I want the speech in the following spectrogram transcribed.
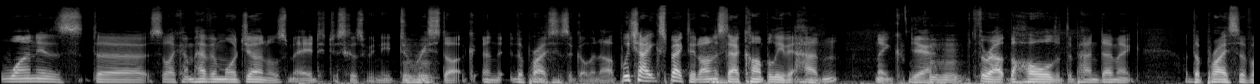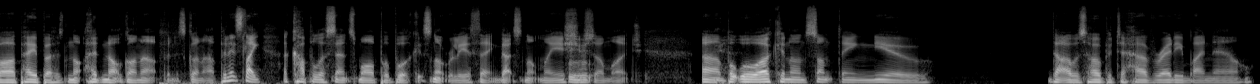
one is the so like I'm having more journals made just because we need to Mhm. restock, and the prices are going up, which I expected. Honestly, I can't believe it hadn't. Like Yeah. Mhm. throughout the whole of the pandemic, the price of our paper has not had not gone up, and it's gone up, and it's like a couple of cents more per book. It's not really a thing. That's not my issue Mhm. so much. Uh, but we're working on something new that I was hoping to have ready by now,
